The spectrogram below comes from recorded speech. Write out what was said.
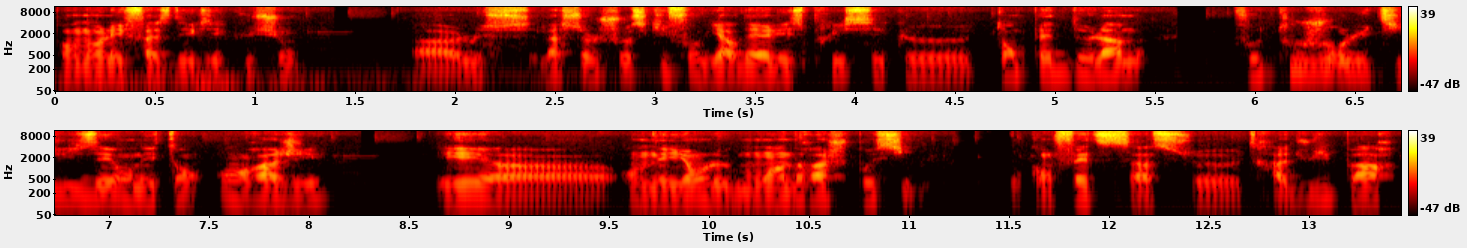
pendant les phases d'exécution. la seule chose qu'il faut garder à l'esprit, c'est que Tempête de l'âme, faut toujours l'utiliser en étant enragé et euh, en ayant le moins de rage possible. Donc en fait, ça se traduit par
